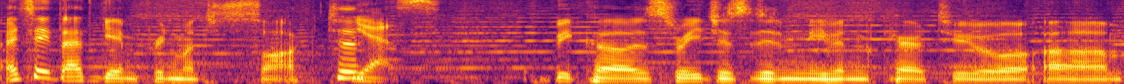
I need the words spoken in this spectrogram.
I'd say that game pretty much sucked. Yes. Because Regis didn't even care to um,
